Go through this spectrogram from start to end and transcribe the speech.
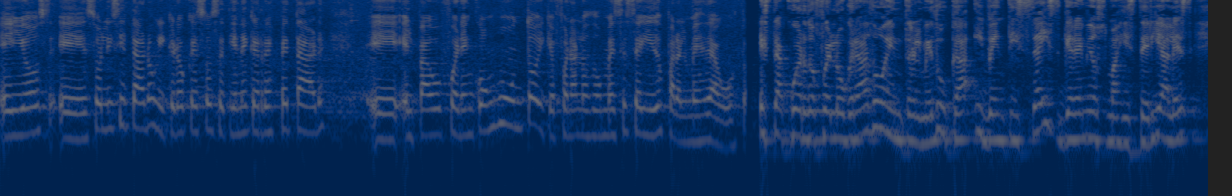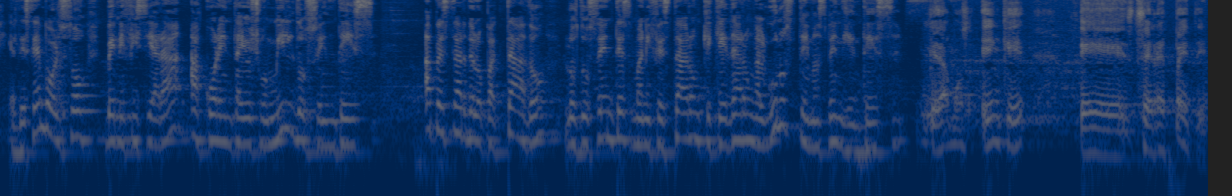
ellos eh, solicitaron, y creo que eso se tiene que respetar, eh, el pago fuera en conjunto y que fueran los dos meses seguidos para el mes de agosto. Este acuerdo fue logrado entre el Meduca y 26 gremios magisteriales. El desembolso beneficiará a 48 mil docentes. A pesar de lo pactado, los docentes manifestaron que quedaron algunos temas pendientes. Quedamos en que eh, se respete.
